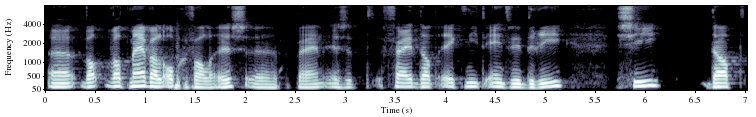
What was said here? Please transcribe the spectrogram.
Uh, wat, wat mij wel opgevallen is, uh, Pepijn, is het feit dat ik niet 1, 2, 3 zie dat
